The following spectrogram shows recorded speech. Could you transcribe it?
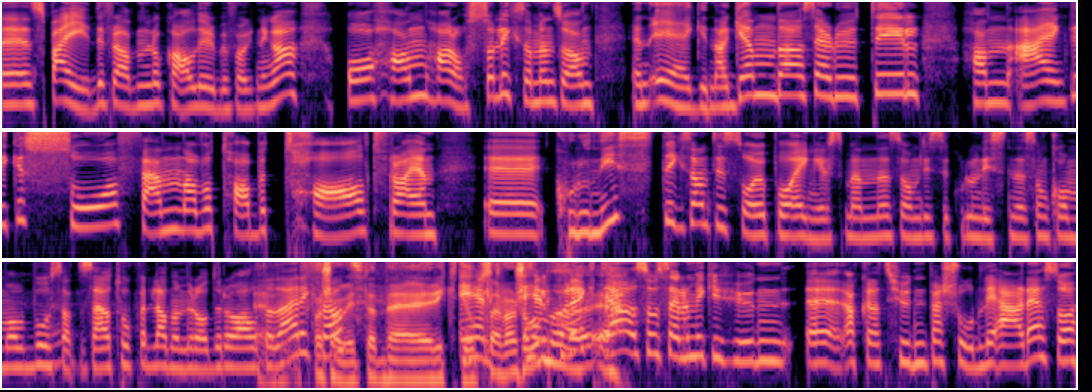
en speider fra den lokale urbefolkninga. Og han har også liksom en sånn en egen agenda, ser det ut til. Han er egentlig ikke så fan av å ta betalt fra en eh, kolonist. ikke sant? De så jo på engelskmennene som disse kolonistene som kom og bosatte seg og tok landområder og alt det der. ikke sant? For så vidt en eh, riktig observasjon. Helt, helt korrekt, ja. Så selv om ikke hun, eh, akkurat hun personlig er det, så,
